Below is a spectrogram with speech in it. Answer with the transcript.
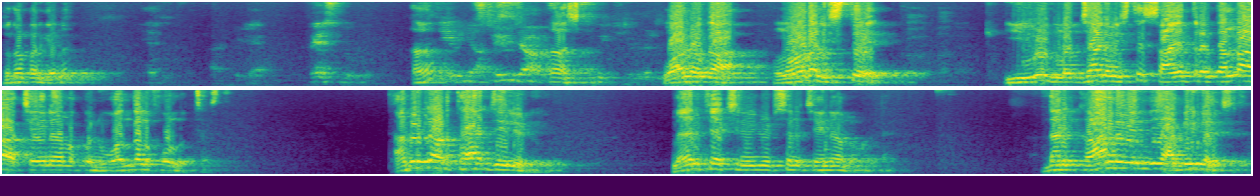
జుకర్బర్గేనా వాళ్ళు ఒక మోడల్ ఇస్తే ఈ రోజు మధ్యాహ్నం ఇస్తే సాయంత్రం కల్లా చైనాలో కొన్ని వందల ఫోన్లు వచ్చేస్తాయి. అమెరికా వాడు తయారు చేయలేడు. మ్యానుఫ్యాక్చరింగ్ యూనిట్స్ అని చైనాలో ఉంటాయి. దానికి కారణం ఏంది? అగ్రికల్చర్.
